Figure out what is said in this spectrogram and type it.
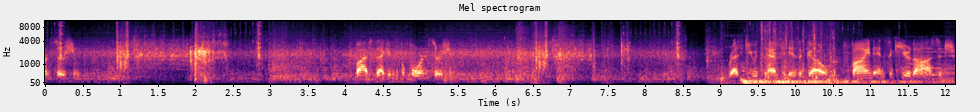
Before insertion. Five seconds before insertion. Rescue attempt is a go. Find and secure the hostage.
